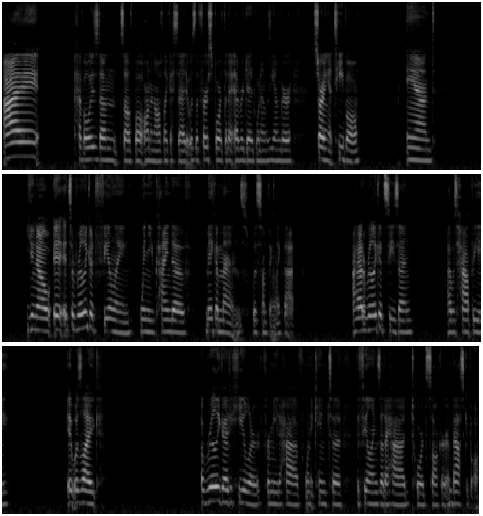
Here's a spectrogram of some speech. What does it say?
I have always done softball on and off, like I said. It was the first sport that I ever did when I was younger, starting at T ball. And, you know, it, it's a really good feeling when you kind of make amends with something like that. I had a really good season. I was happy. It was like a really good healer for me to have when it came to the feelings that I had towards soccer and basketball.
